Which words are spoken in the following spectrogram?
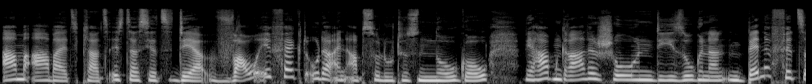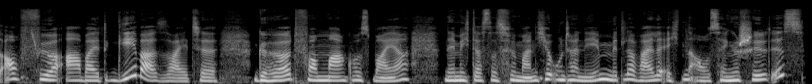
am Arbeitsplatz. Ist das jetzt der Wow-Effekt oder ein absolutes No-Go? Wir haben gerade schon die sogenannten Benefits auch für Arbeitgeberseite gehört vom Markus Bayer, nämlich dass das für manche Unternehmen mittlerweile echt ein Aushängeschild ist.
